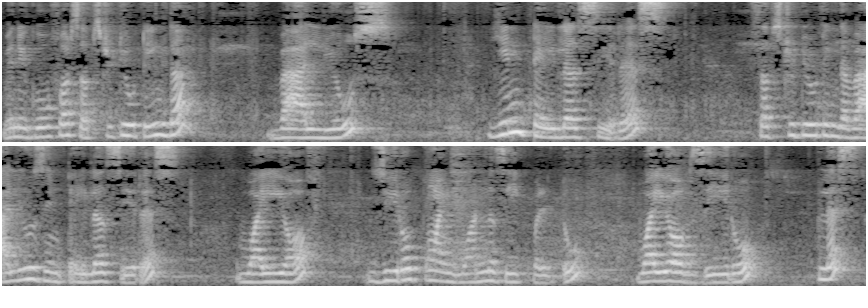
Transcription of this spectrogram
when you go for substituting the values in Taylor series, substituting the values in Taylor series, y of 0.1 is equal to y of 0 plus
